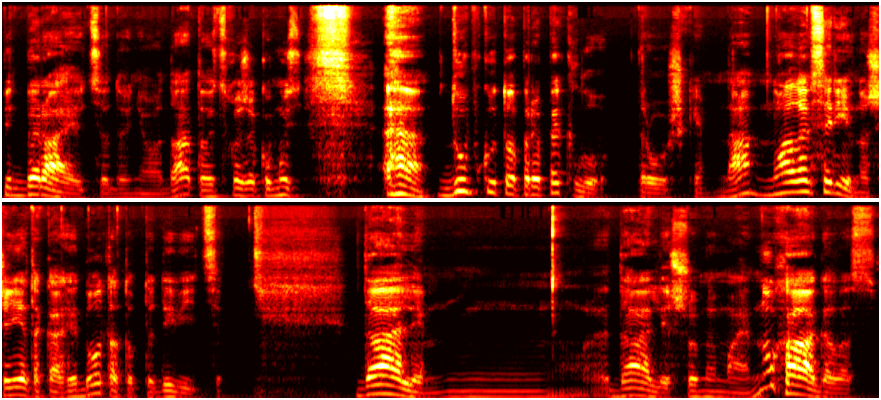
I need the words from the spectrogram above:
підбираються до нього. Да? Тобто, схоже, комусь дубку то припекло трошки. Да? Ну, але все рівно, ще є така гидота, тобто дивіться. Далі. Далі, що ми маємо? Ну, Хагалас.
